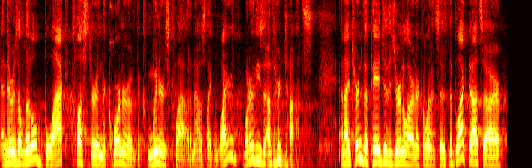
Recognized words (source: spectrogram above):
And there was a little black cluster in the corner of the winner's cloud. And I was like, why are, what are these other dots? And I turned to the page of the journal article and it says, the black dots are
